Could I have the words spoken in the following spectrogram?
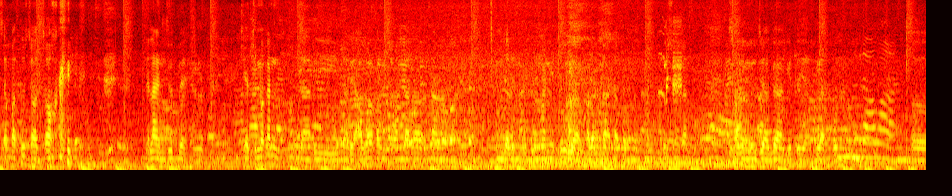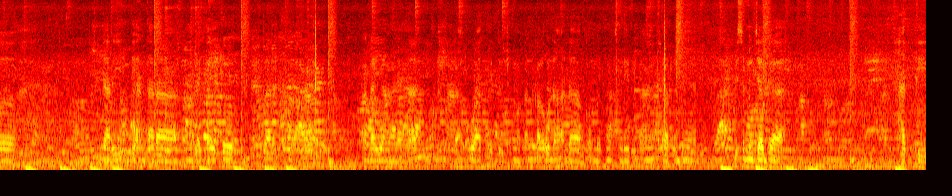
Siapa tuh cocok? Lanjut deh gitu. Ya cuma kan dari dari awal kalau misalkan dalam, menjalin hubungan itu ya kalau udah ada komitmen harusnya kan saling menjaga gitu ya biarpun eh, dari di antara mereka itu ada yang nggak kuat gitu. Cuma kan kalau udah ada komitmen sendiri kan seharusnya bisa menjaga hati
